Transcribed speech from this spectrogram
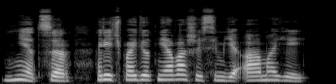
«Нет, сэр, речь пойдет не о вашей семье, а о моей.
